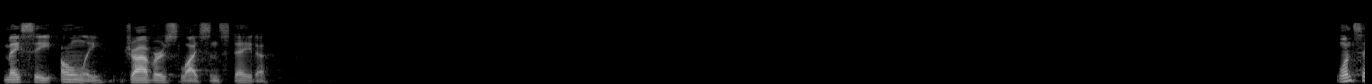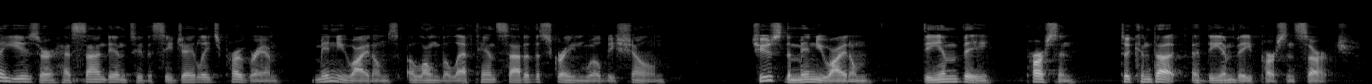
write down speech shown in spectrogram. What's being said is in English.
may see only driver's license data. Once a user has signed into the CJ Leads program, menu items along the left-hand side of the screen will be shown. Choose the menu item DMV Person to conduct a DMV person search.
